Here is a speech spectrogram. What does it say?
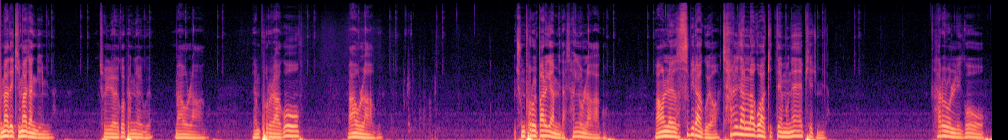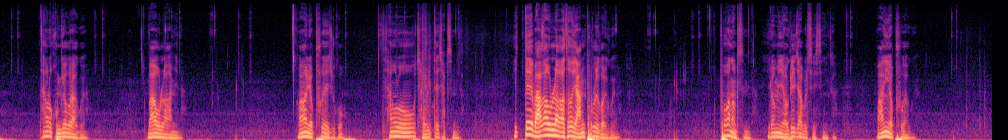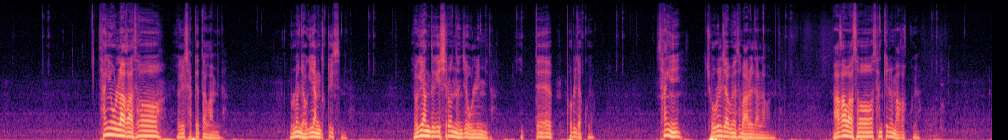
기마대 기마장기입니다. 졸 열고 병 열고요. 마 올라가고 면포를 하고 마 올라가고요. 중포를 빠르게 합니다. 상이 올라가고 왕을 내서 수비를 하고요. 차를 달라고 왔기 때문에 피해줍니다. 살을 올리고 상으로 공격을 하고요. 마 올라갑니다. 왕을 옆으로 해주고 상으로 잡을 때 잡습니다. 이때 마가 올라가서 양포를 걸고요. 포가 넘습니다. 이러면 여길 잡을 수 있으니까 왕이 옆으로 가고요. 상이 올라가서 여길 잡겠다고 합니다. 물론 여기 양득도 있습니다. 여기 양득이 싫었는지 올립니다. 이때 포를 잡고요. 상이 조를 잡으면서 말을 달라고 합니다. 마가 와서 산길을 막았고요.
